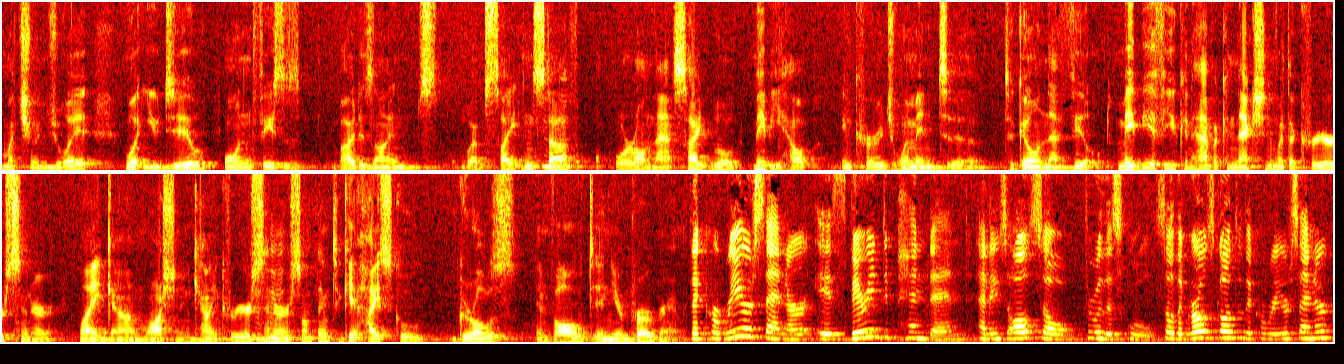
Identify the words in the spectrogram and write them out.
much you enjoy it, what you do on Faces by Design's website and stuff, or on that site will maybe help encourage women to, to go in that field. Maybe if you can have a connection with a career center, like um, Washington County Career Center or something, to get high school girls involved in your program. The Career Center is very independent and is also through the school. So the girls go to the Career Center,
